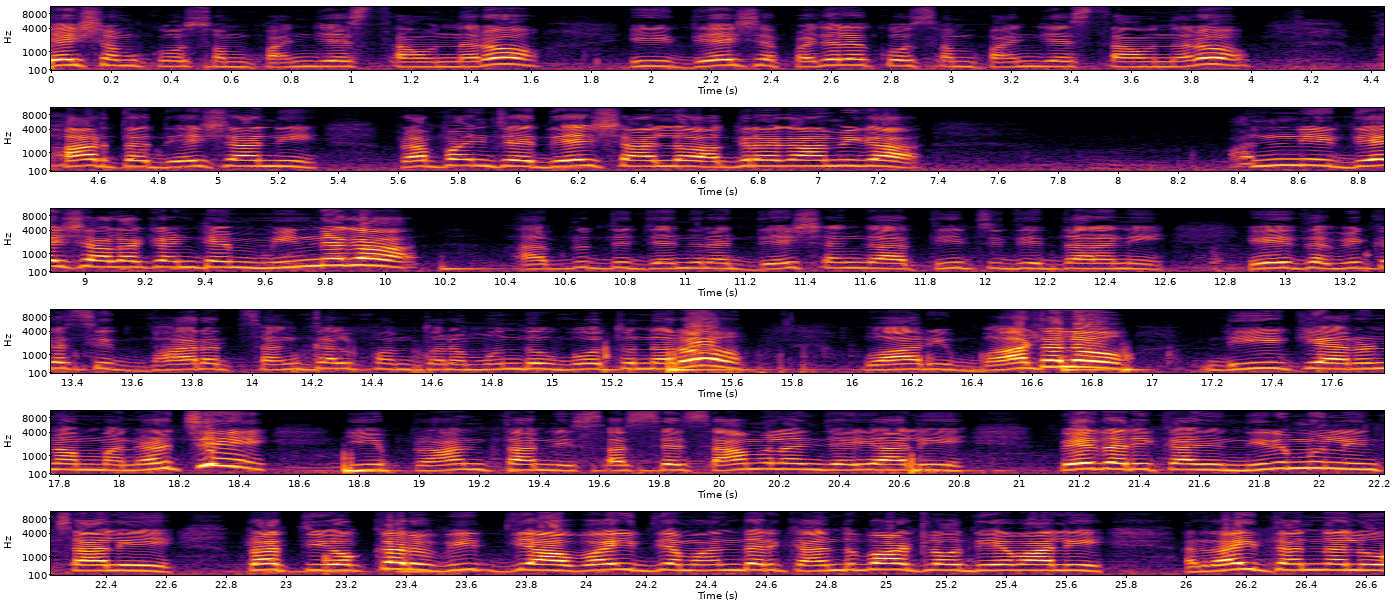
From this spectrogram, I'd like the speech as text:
దేశం కోసం పనిచేస్తూ ఉన్నారో ఈ దేశ ప్రజల కోసం పనిచేస్తూ ఉన్నారో భారతదేశాన్ని ప్రపంచ దేశాల్లో అగ్రగామిగా అన్ని దేశాల కంటే మిన్నగా అభివృద్ధి చెందిన దేశంగా తీర్చిదిద్దాలని ఏదైతే వికసిత్ భారత్ సంకల్పంతో ముందుకు పోతున్నారో వారి బాటలో డీకే అరుణమ్మ నడిచి ఈ ప్రాంతాన్ని సస్యశ్యామలం చేయాలి పేదరికాన్ని నిర్మూలించాలి ప్రతి ఒక్కరు విద్య వైద్యం అందరికీ అందుబాటులో తేవాలి. రైతన్నలు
